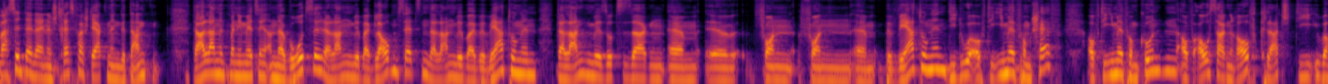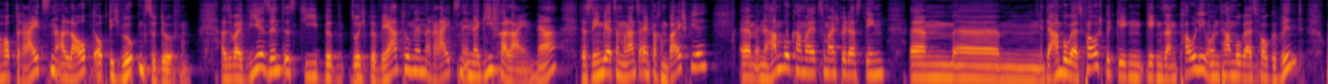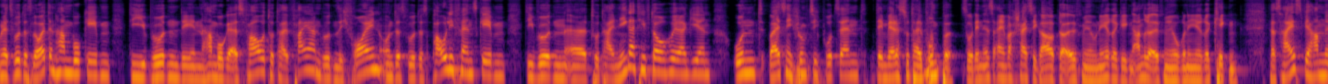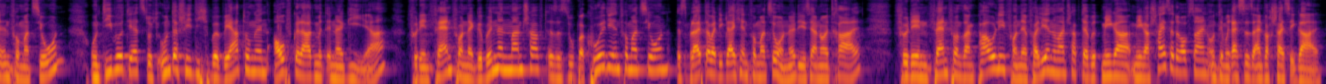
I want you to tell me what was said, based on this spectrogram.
was sind denn deine stressverstärkenden Gedanken? Da landet man eben jetzt an der Wurzel, da landen wir bei Glaubenssätzen, da landen wir bei Bewertungen, da landen wir sozusagen ähm, äh, von, von ähm, Bewertungen, die du auf die E-Mail vom Chef, auf die E-Mail vom Kunden, auf Aussagen raufklatscht, die überhaupt reizen erlaubt, auf dich wirken zu dürfen. Also weil wir sind es, die be durch Bewertungen reizen Energie verleihen. Ja? Das sehen wir jetzt am ganz einfachen Beispiel. Ähm, in Hamburg haben wir jetzt zum Beispiel das Ding, ähm, ähm, da Hamburger SV spielt gegen, gegen St. Pauli und Hamburger SV gewinnt. Und jetzt wird es Leute in Hamburg geben, die würden den Hamburger SV total feiern, würden sich freuen. Und es wird es Pauli-Fans geben, die würden äh, total negativ darauf reagieren. Und, weiß nicht, 50 Prozent, dem wäre das total Wumpe. So, denen ist einfach scheißegal, ob da elf Millionäre gegen andere elf Millionäre kicken. Das heißt, wir haben eine Information und die wird jetzt durch unterschiedliche Bewertungen aufgeladen mit Energie, ja. Für den Fan von der gewinnenden Mannschaft ist es super cool, die Information. Es bleibt aber die gleiche Information, ne? Ne? Die ist ja neutral. Für den Fan von St. Pauli, von der verlierenden Mannschaft, der wird mega, mega scheiße drauf sein und dem Rest ist einfach scheißegal.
